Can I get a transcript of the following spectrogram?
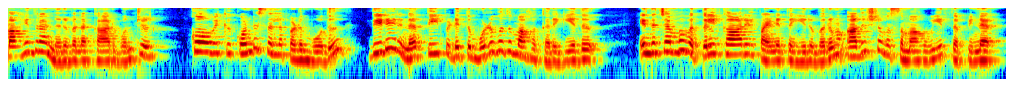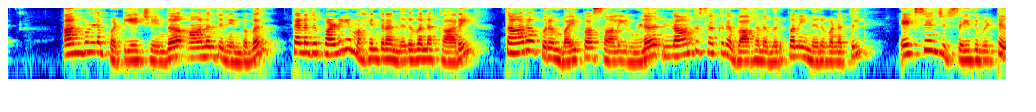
மஹிந்திரா நிறுவன கார் ஒன்று கோவைக்கு கொண்டு செல்லப்படும் போது திடீரென தீப்பிடித்து முழுவதுமாக கருகியது. இந்த சம்பவத்தில் காரில் பயணித்த இருவரும் அதிர்ஷ்டவசமாக உயிர் தப்பினர். அன்புள்ளப்பட்டியைச் சேர்ந்த ஆனந்தன் என்பவர் தனது பழைய மஹிந்திரா நிறுவன காரை தாராபுரம் பைபாஸ் சாலையில் உள்ள நான்கு சக்கர வாகன விற்பனை நிறுவனத்தில் எக்ஸ்சேஞ்ச் செய்துவிட்டு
